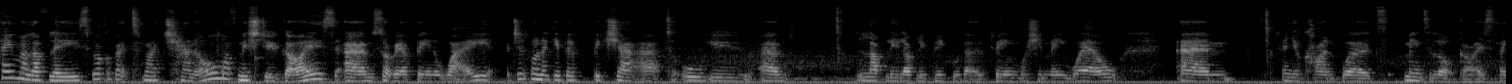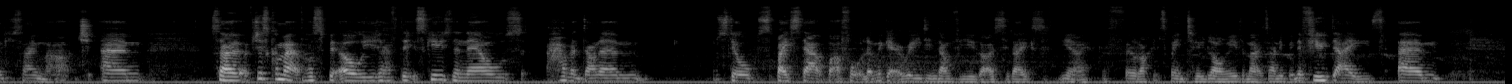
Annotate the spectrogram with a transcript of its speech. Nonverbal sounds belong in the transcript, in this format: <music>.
Hey my lovelies, welcome back to my channel. I've missed you guys. Um, sorry I've been away. I just want to give a big shout out to all you um, lovely, lovely people that have been wishing me well. Um, and your kind words means a lot guys. Thank you so much. Um, so I've just come out of hospital. You have to excuse the nails. I haven't done them. Still spaced out, but I thought let me get a reading done for you guys today. Cause, you know, I feel like it's been too long, even though it's only been a few days. Um,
